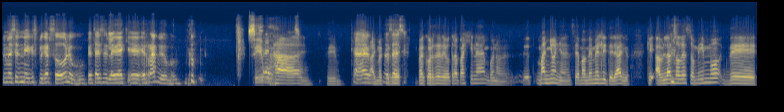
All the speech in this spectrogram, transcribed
meme se tiene que explicar solo, ¿cachai? La idea es que es rápido, po. Sí, pues, Ay, sí. Claro, Ay, me o sea, acordé. sí. Me acordé de otra página, bueno, de- más ñoña, se llama Memes Literarios, que hablando de eso mismo, de,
